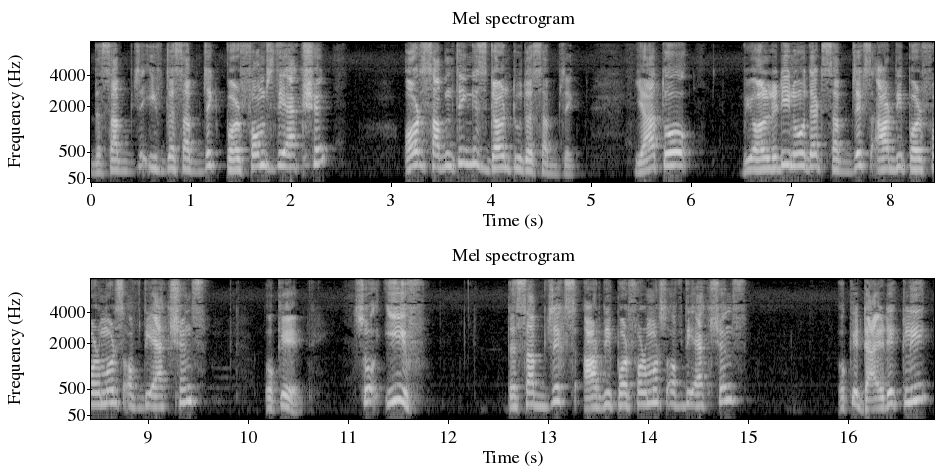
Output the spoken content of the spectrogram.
the subject, if the subject performs the action or something is done to the subject. या तो we already know that subjects are the performers of the actions. Okay. So if the subjects are the performers of the actions okay directly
